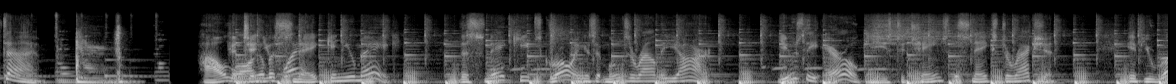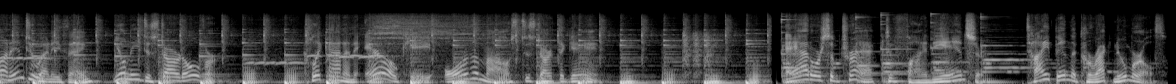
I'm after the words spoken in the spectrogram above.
Next time. How Continue long of a play. snake can you make? The snake keeps growing as it moves around the yard. Use the arrow keys to change the snake's direction. If you run into anything, you'll need to start over. Click on an arrow key or the mouse to start the game. Add or subtract to find the answer. Type in the correct numerals.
